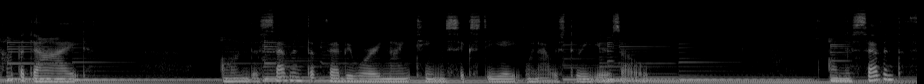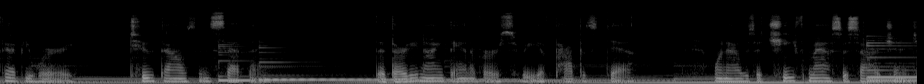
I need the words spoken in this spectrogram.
Papa died on the 7th of February 1968 when I was three years old. On the 7th of February 2007, the 39th anniversary of Papa's death, when I was a Chief Master Sergeant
